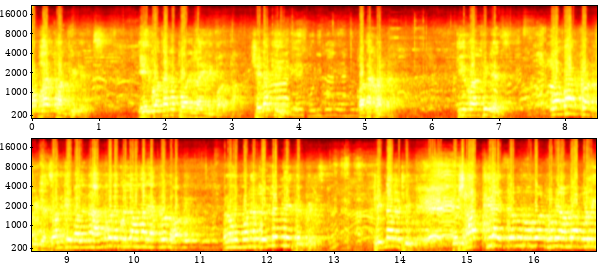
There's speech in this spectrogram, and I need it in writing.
ওভার কনফিডেন্স এই কথাটা পরের লাইনে বলতাম। সেটা কি? কথা কয় না। কি কনফিডেন্স ওভার কনফিডেন্স অনেকে বলে, না, আমি মনে করলাম আমার এক রোল হবে। মানে ও মনে করলে আমি ফেল ঠিক না না ঠিক? তো সাতক্ষীরা ইসলামের উর্বর ভূমি আমরা বলি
